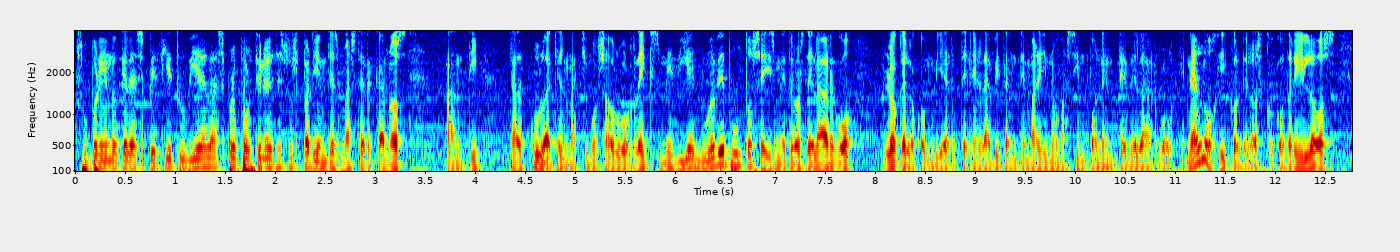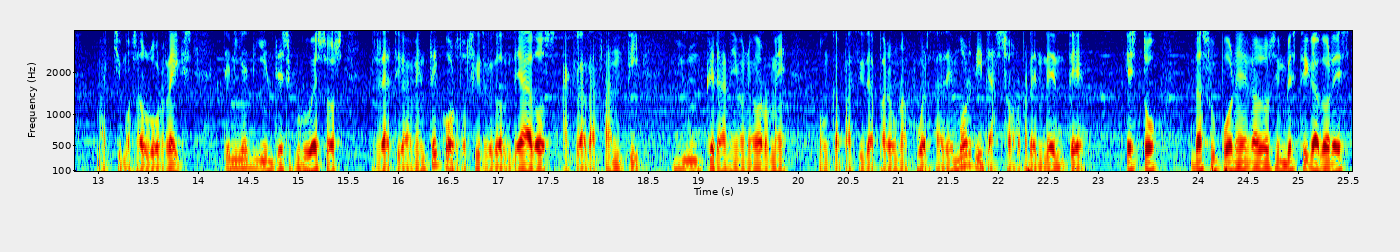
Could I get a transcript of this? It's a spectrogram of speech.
suponiendo que la especie tuviera las proporciones de sus parientes más cercanos, Fanti calcula que el Machimosaurus rex medía 9.6 metros de largo, lo que lo convierte en el habitante marino más imponente del árbol genealógico de los cocodrilos. Machimosaurus rex tenía dientes gruesos, relativamente cortos y redondeados, aclara Fanti, y un cráneo enorme, con capacidad para una fuerza de mordida sorprendente. Esto da a suponer a los investigadores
